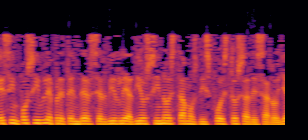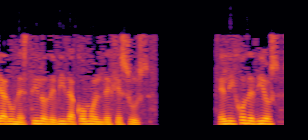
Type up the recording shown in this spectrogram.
Es imposible pretender servirle a Dios si no estamos dispuestos a desarrollar un estilo de vida como el de Jesús. El Hijo de Dios,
